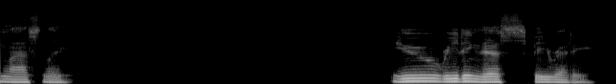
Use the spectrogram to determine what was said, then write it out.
And lastly, you reading this, be ready.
